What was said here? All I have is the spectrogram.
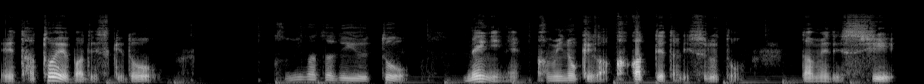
えー例えばですけど、髪型で言うと、目にね、髪の毛がかかってたりするとダメですし、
